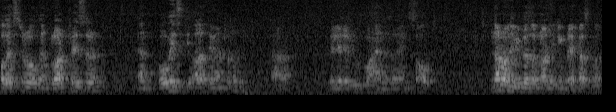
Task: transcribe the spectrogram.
cholesterol, and blood pressure, and obesity, all of them are totally uh, related with one another and solved. Not only because of not eating breakfast, but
